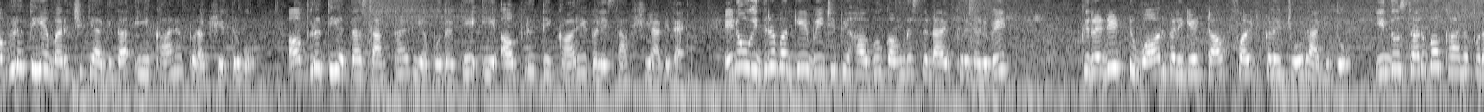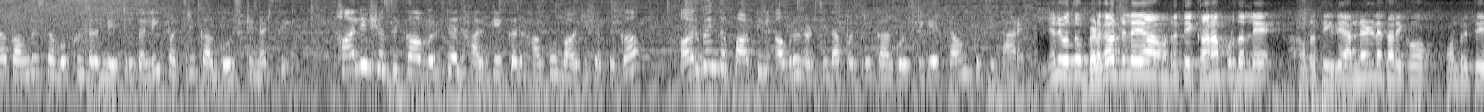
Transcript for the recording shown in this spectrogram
ಅಭಿವೃದ್ಧಿಯೇ ಮರೀಚಿಕೆಯಾಗಿದ್ದ ಈ ಖಾನಾಪುರ ಕ್ಷೇತ್ರವು ಅಭಿವೃದ್ಧಿಯತ್ತ ಸಾಗ್ತಾ ಇದೆ ಎಂಬುದಕ್ಕೆ ಈ ಅಭಿವೃದ್ಧಿ ಕಾರ್ಯಗಳೇ ಸಾಕ್ಷಿಯಾಗಿದೆ. ಇನ್ನು ಇದರ ಬಗ್ಗೆ ಬಿಜೆಪಿ ಹಾಗೂ ಕಾಂಗ್ರೆಸ್ ನಾಯಕರ ನಡುವೆ ಕ್ರೆಡಿಟ್ ವಾರ್ಗಳಿಗೆ ಟಾಪ್ ಫೈಟ್ಗಳು ಜೋರಾಗಿದ್ದು, ಇಂದು ಸರ್ವ ಖಾನಾಪುರ ಕಾಂಗ್ರೆಸ್ ಮುಖಂಡರ ನೇತೃತ್ವದಲ್ಲಿ ಪತ್ರಿಕಾಗೋಷ್ಠಿ ನಡೆಸಿ. ಹಾಲಿ ಶಾಸಕ ವಿಠಲ್ ಹಾಲ್ಗೇಕರ್ ಹಾಗೂ ಮಾಜಿ ಶಾಸಕ ಅರವಿಂದ್ ಪಾಟೀಲ್ ಅವರು ನಡೆಸಿದ ಪತ್ರಿಕಾಗೋಷ್ಠಿಗೆ ಟಾಂಗ್ ಕೊಟ್ಟಿದ್ದಾರೆ. ಏನಿವತ್ತು ಬೆಳಗಾವಿ ಜಿಲ್ಲೆಯ ಒಂದು ರೀತಿ ಖಾನಾಪುರದಲ್ಲಿ ಒಂದು ರೀತಿ ಇದೇ. ಹನ್ನೆರಡನೇ ತಾರೀಕು ಒಂದು ರೀತಿ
